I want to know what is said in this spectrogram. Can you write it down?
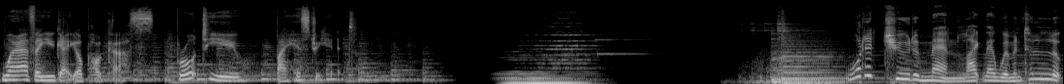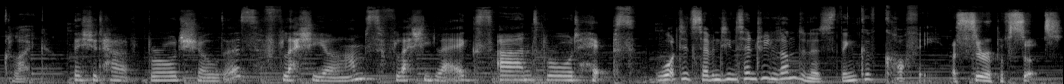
wherever you get your podcasts. Brought to you by History Hit. What did Tudor men like their women to look like? They should have broad shoulders, fleshy arms, fleshy legs, and broad hips. What did 17th century Londoners think of coffee? A syrup of soot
